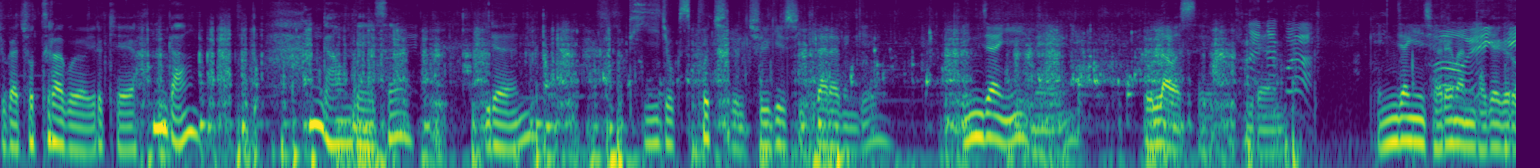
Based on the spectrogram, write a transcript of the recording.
뷰가 좋더라고요. 이렇게 한강 한 가운데에서 이런 귀족 스포츠를 즐길 수 있다라는 게 굉장히 네, 놀라웠어요. 이런 굉장히 저렴한 가격으로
